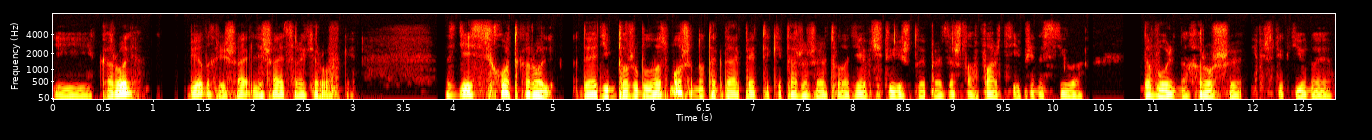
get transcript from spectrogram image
и король белых лишается рокировки. Здесь ход король d1 тоже был возможен, но тогда опять-таки та же жертва ладья f4, что и произошла в партии, приносила довольно хорошую и перспективную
